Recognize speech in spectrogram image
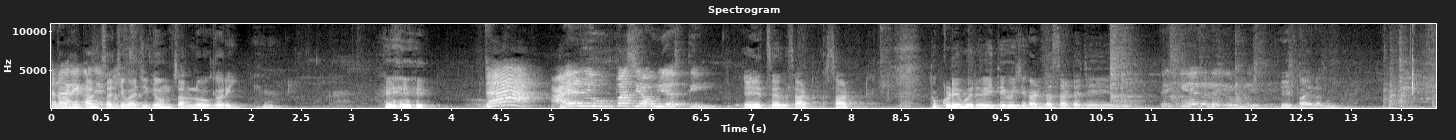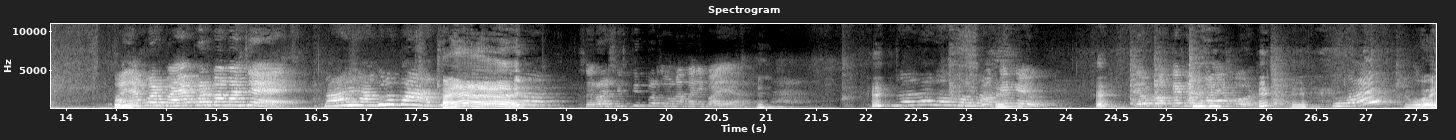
आता आम्ही फणसाची भाजी घेऊन चाललो घरी. जा! उपास येवली असती. ए चल साठ साठ. तुकडे बरे इथे कसे काढला साठाचे? ते केलेलं एवढे हे पाय लागून. पाया पड पाया पड मामाचे. आय. सरळ पड दोन हाताने पाया डोक्यात ठेव ठेव डोक्यात ठेव पाया पड होय.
